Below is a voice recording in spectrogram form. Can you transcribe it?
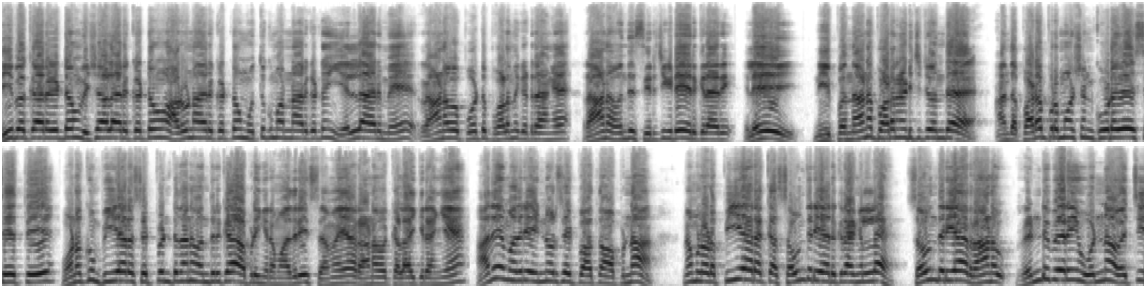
தீபக்கா இருக்கட்டும் விஷாலா இருக்கட்டும் அருணா இருக்கட்டும் முத்துக்குமார்னா இருக்கட்டும் எல்லாருமே ராணுவ போட்டு பொழந்துகிட்டுறாங்க. ராணுவ வந்து சிரிச்சுக்கிட்டே இருக்கிறாரு. லேய் நீ இப்ப தானே படம் நடிச்சிட்டு வந்த? அந்த படம் ப்ரமோஷன் கூடவே சேர்த்து உனக்கும் பிஆர் செட் பண்ணிட்டு தானே வந்திருக்க? அப்படிங்கிற மாதிரி செமையா ராணுவ கலாய்க்கிறாங்க. அதே மாதிரி இன்னொரு சைட் பார்த்தோம் அப்படின்னா நம்மளோட பிஆர் அக்கா சௌந்தர்யா இருக்கிறாங்கல்ல. சௌந்தர்யா ராணவ் ரெண்டு பேரையும் ஒன்னா வச்சு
